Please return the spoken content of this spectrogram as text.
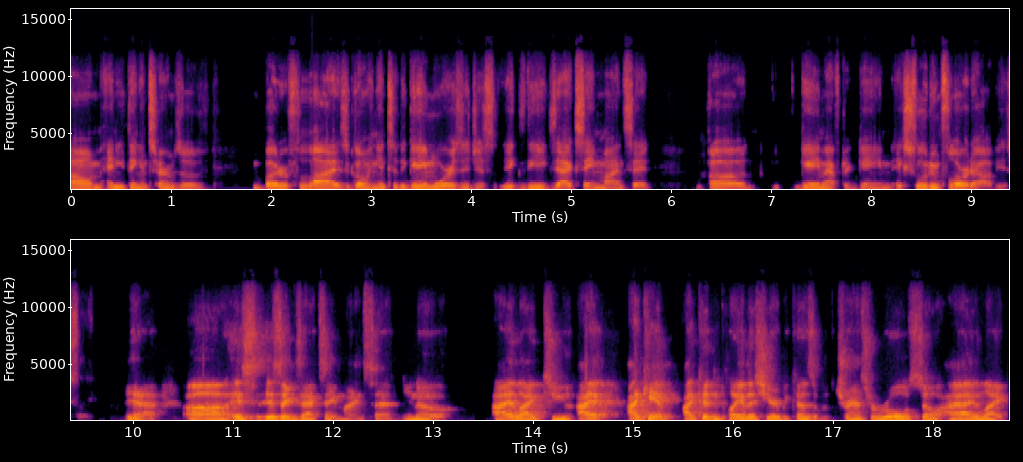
um, anything in terms of butterflies going into the game, or is it just the exact same mindset uh, game after game, excluding Florida, obviously? Yeah, uh, it's it's the exact same mindset. You know, I like to I I can't I couldn't play this year because of transfer rules. So I like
